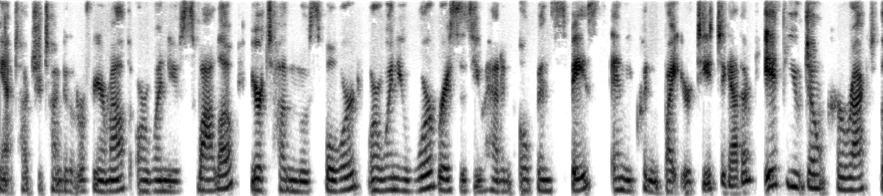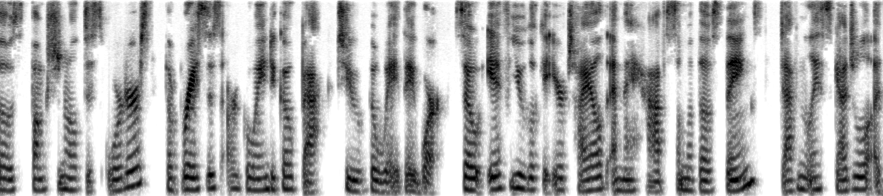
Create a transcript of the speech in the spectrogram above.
can't touch your tongue to the roof of your mouth, or when when you swallow, your tongue moves forward, or when you wore braces, you had an open space and you couldn't bite your teeth together. If you don't correct those functional disorders, the braces are going to go back to the way they were. So if you look at your child and they have some of those things, definitely schedule a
